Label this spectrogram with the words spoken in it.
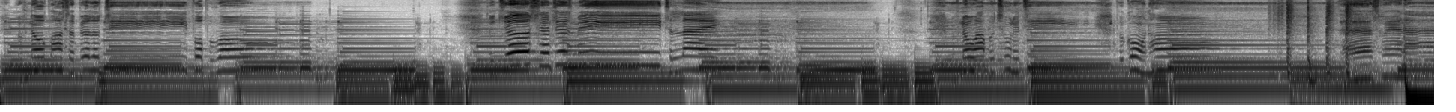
with no possibility for parole. The judge sentenced me to life with no opportunity for going home. That's when I I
